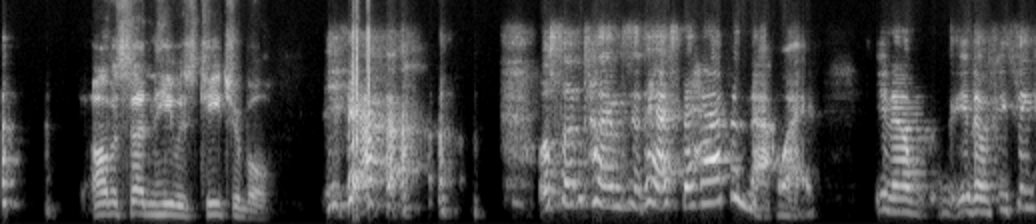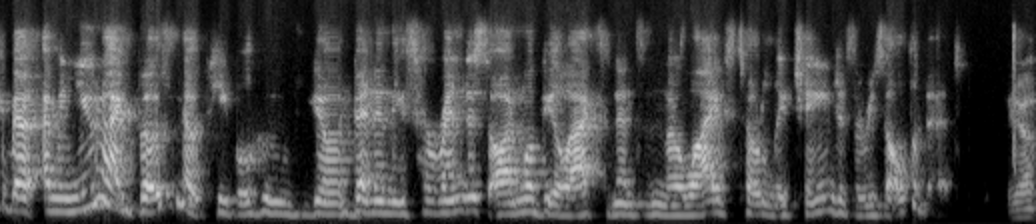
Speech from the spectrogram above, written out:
All of a sudden he was teachable. Yeah. Well, sometimes it has to happen that way. You know, you know, if you think about, I mean, you and I both know people who, you know, been in these horrendous automobile accidents and their lives totally change as a result of it. Yeah.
